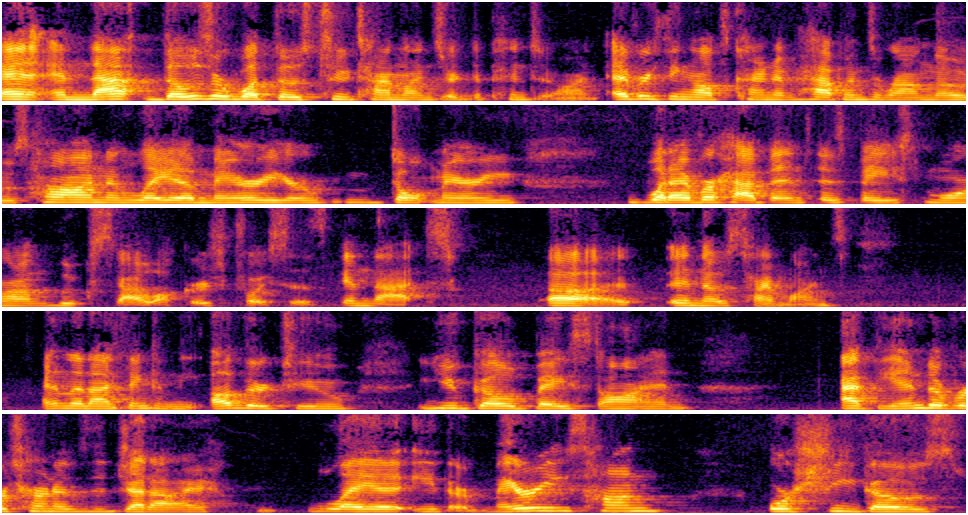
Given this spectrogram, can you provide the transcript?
and, and that those are what those two timelines are dependent on. Everything else kind of happens around those. Han and Leia marry or don't marry. Whatever happens is based more on Luke Skywalker's choices in that uh in those timelines. And then I think in the other two, you go based on at the end of Return of the Jedi, Leia either marries Han or she goes,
